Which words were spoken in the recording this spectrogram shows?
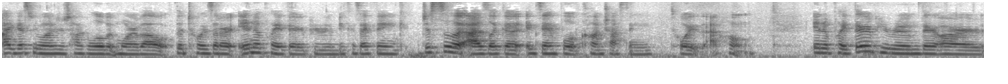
I guess we wanted to talk a little bit more about the toys that are in a play therapy room because I think just to as like an example of contrasting toys at home. In a play therapy room, there are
